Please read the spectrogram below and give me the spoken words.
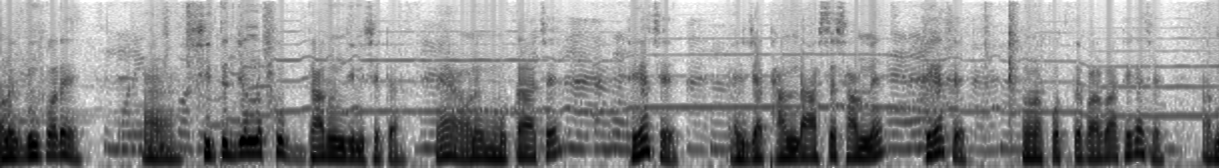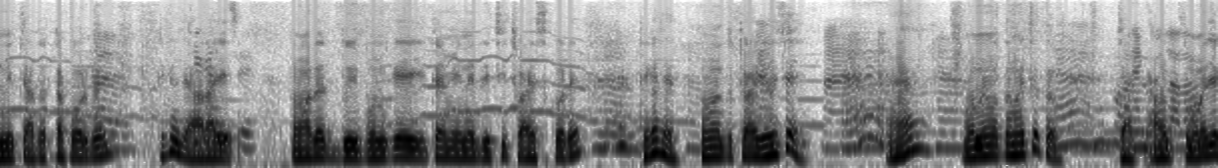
অনেকদিন পর হ্যাঁ শীতের জন্য খুব দারুণ জিনিস এটা। হ্যাঁ। অনেক মোটা আছে। ঠিক আছে? এই যা ঠান্ডা আসছে সামনে ঠিক আছে? তোমরা পরতে পারবা ঠিক আছে? আপনি চাদরটা পরবেন ঠিক আছে? আর এই তোমাদের দুই বোনকে এইটা মেনে এনে দিচ্ছি চয়েস করে ঠিক আছে? তোমাদের তো চয়েস হয়েছে? হ্যাঁ। মনের মতন হয়েছে তো? যাক আমার তোমরা যে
